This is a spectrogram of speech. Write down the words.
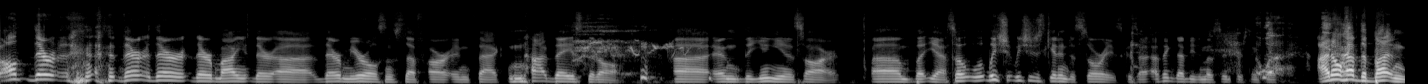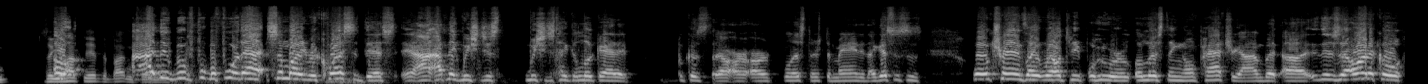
all their their their their my their uh their murals and stuff are in fact not based at all uh and the unionists are um but yeah so we should we should just get into stories because I, I think that'd be the most interesting. Well, I don't have the button, so you'll Oh, have to hit the button. I do before, before that. Somebody requested this. and I, I think we should just we should just take a look at it because our, our listeners demanded. I guess this is won't translate well to people who are listening on Patreon, but uh, there's an article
